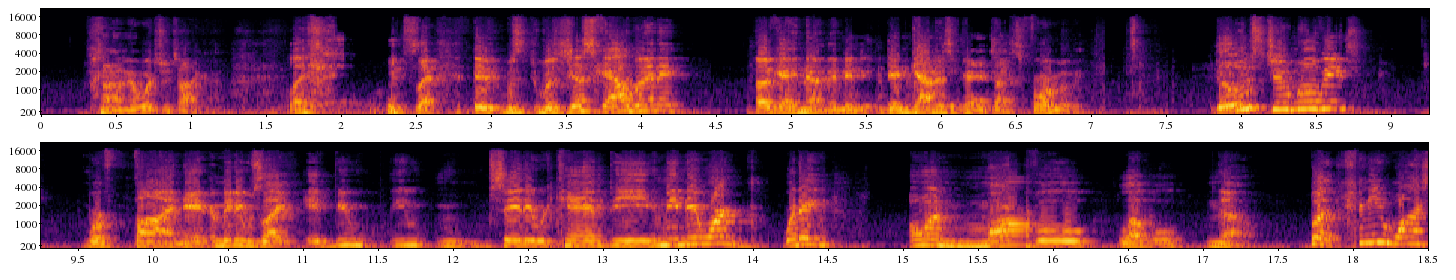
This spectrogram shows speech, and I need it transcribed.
I don't know what you're talking about. Like, it's like it was was Jessica Alba in it? Okay, no, then it didn't count as a Fantastic Four movie. Those two movies were fun. I mean, it was like if you you say they were campy. I mean, they weren't. Were they on Marvel level? No. But can you watch?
